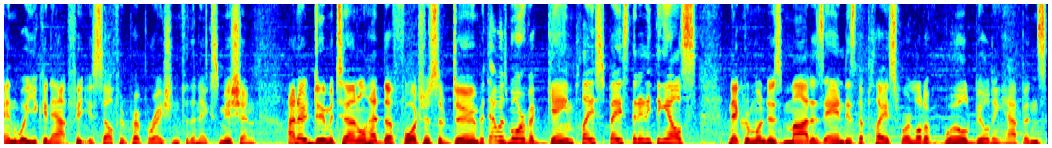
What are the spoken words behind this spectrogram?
and where you can outfit yourself in preparation for the next mission. I know Doom Eternal had the Fortress of Doom, but that was more of a gameplay space than anything else. Necromunda's Martyr's End is the place where a lot of world building happens,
